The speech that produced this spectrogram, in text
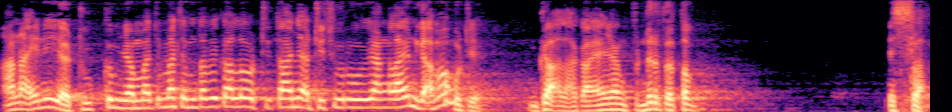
Anak ini ya dugem ya macam-macam. Tapi kalau ditanya disuruh yang lain nggak mau dia. Enggak lah kayak yang benar tetap Islam.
